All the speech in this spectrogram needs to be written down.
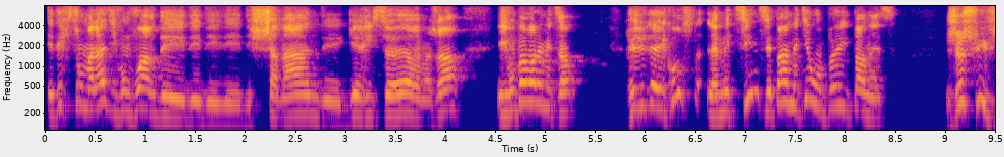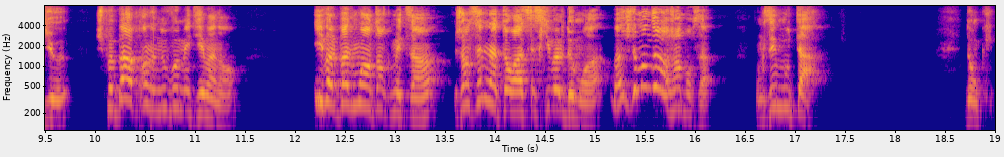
et dès qu'ils sont malades, ils vont voir des, des, des, des chamans, des guérisseurs et machin, et ils vont pas voir les médecins. Résultat des courses, la médecine, c'est pas un métier où on peut y parnesse. Je suis vieux, je peux pas apprendre un nouveau métier maintenant. Ils veulent pas de moi en tant que médecin. J'enseigne la Torah, c'est ce qu'ils veulent de moi. Bah, je demande de l'argent pour ça. Donc c'est moutard. Donc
